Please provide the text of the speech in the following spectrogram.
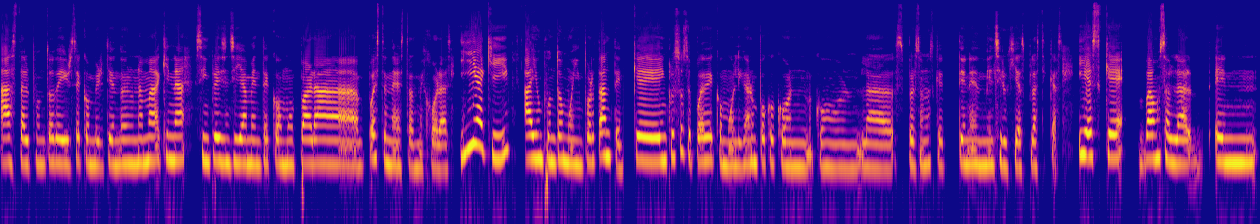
hasta el punto de irse convirtiendo en una máquina, simple y sencillamente como para pues tener estas mejoras. Y aquí hay un punto muy importante que incluso se puede como ligar un poco con, con las personas que tienen mil cirugías plásticas. Y es que vamos a hablar en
